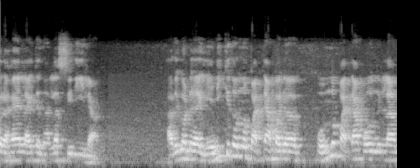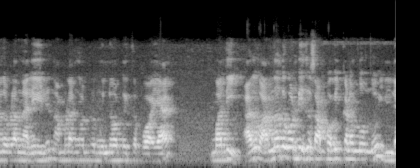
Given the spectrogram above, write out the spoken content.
ഗ്രഹമായിട്ട് നല്ല സ്ഥിതിയിലാണ്. അതുകൊണ്ട് എനിക്കിതൊന്നും പറ്റാൻ പറ്റും ഒന്നും പറ്റാൻ പോകുന്നില്ല എന്നുള്ള നിലയിൽ നമ്മളങ്ങോട്ട് മുന്നോട്ടേക്ക് പോയാൽ മതി. അത് വന്നതുകൊണ്ട് ഇത് സംഭവിക്കണം എന്നൊന്നും ഇല്ല.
